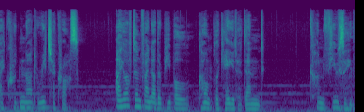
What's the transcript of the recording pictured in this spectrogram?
I could not reach across. I often find other people complicated and confusing.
